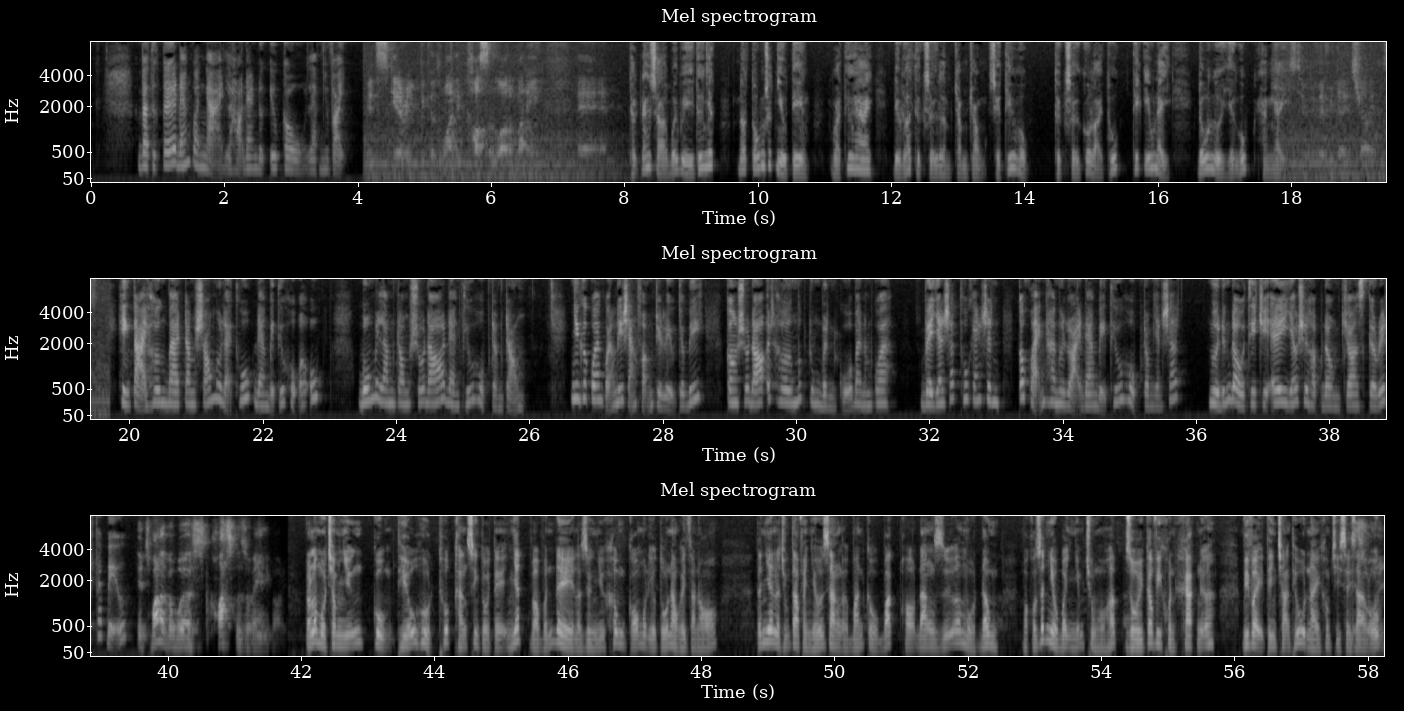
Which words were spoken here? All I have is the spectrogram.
Và thực tế đáng quan ngại là họ đang được yêu cầu làm như vậy. Thật đáng sợ bởi vì thứ nhất, nó tốn rất nhiều tiền và thứ hai, điều đó thực sự làm trầm trọng sự thiếu hụt thực sự của loại thuốc thiết yếu này đối với người dân Úc hàng ngày. Hiện tại hơn 360 loại thuốc đang bị thiếu hụt ở Úc. 45 trong số đó đang thiếu hụt trầm trọng. Nhưng cơ quan quản lý sản phẩm trị liệu cho biết con số đó ít hơn mức trung bình của 3 năm qua. Về danh sách thuốc kháng sinh, có khoảng 20 loại đang bị thiếu hụt trong danh sách. Người đứng đầu TGA, giáo sư hợp đồng John Skerritt phát biểu. Đó là một trong những cụm thiếu hụt thuốc kháng sinh tồi tệ nhất và vấn đề là dường như không có một yếu tố nào gây ra nó. Tất nhiên là chúng ta phải nhớ rằng ở bán cầu Bắc họ đang giữa mùa đông và có rất nhiều bệnh nhiễm trùng hô hấp, rồi các vi khuẩn khác nữa. Vì vậy, tình trạng thiếu hụt này không chỉ xảy ra ở Úc.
